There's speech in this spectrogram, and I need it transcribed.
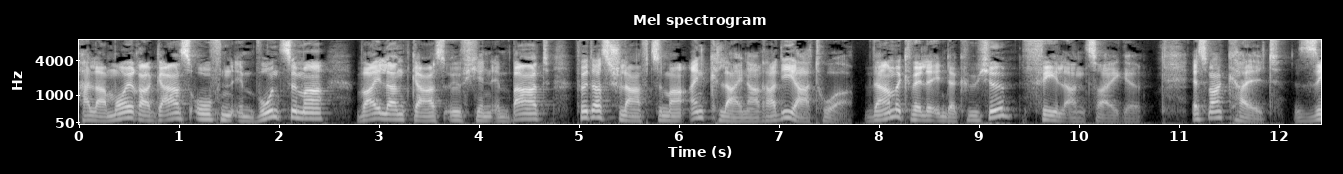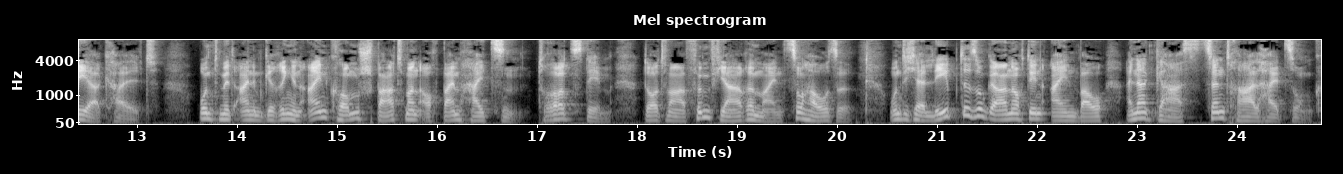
Hallameurer Gasofen im Wohnzimmer, Weiland Gasöfchen im Bad, für das Schlafzimmer ein kleiner Radiator. Wärmequelle in der Küche, Fehlanzeige. Es war kalt, sehr kalt. Und mit einem geringen Einkommen spart man auch beim Heizen. Trotzdem, dort war fünf Jahre mein Zuhause. Und ich erlebte sogar noch den Einbau einer Gaszentralheizung.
